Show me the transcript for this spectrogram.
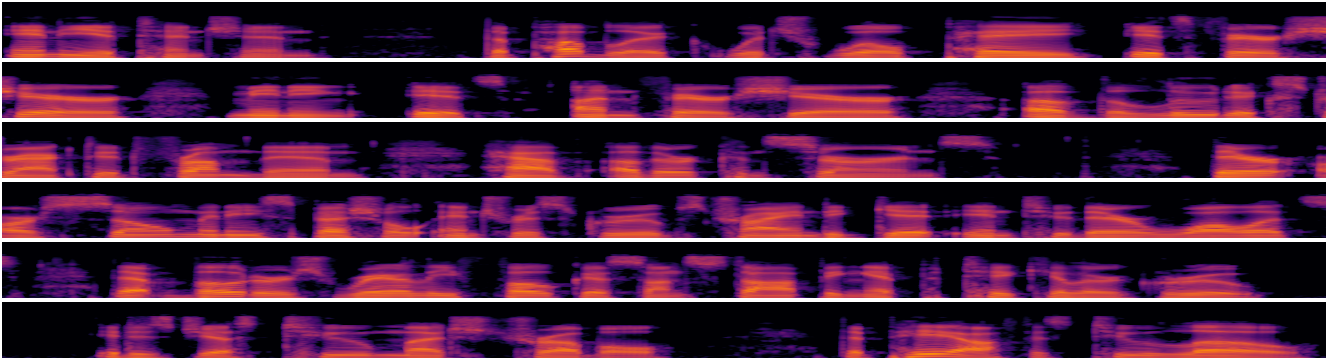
any attention. The public, which will pay its fair share, meaning its unfair share, of the loot extracted from them, have other concerns. There are so many special interest groups trying to get into their wallets that voters rarely focus on stopping a particular group. It is just too much trouble. The payoff is too low,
